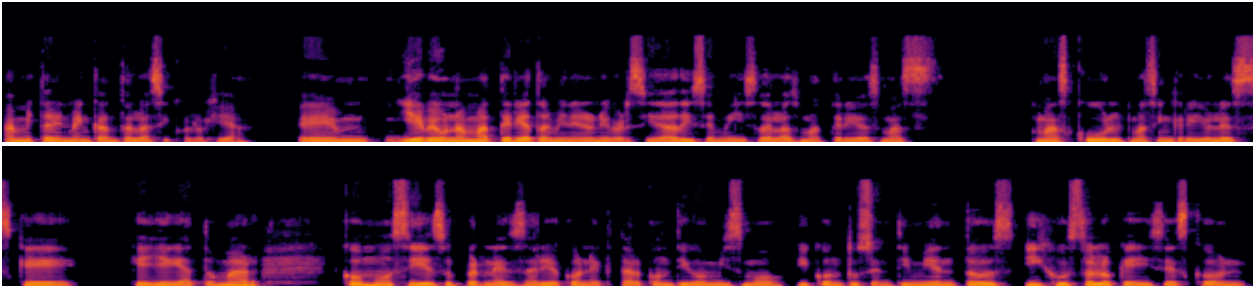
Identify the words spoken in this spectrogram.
a mí también me encanta la psicología. Em, llevé una materia también en la universidad y se me hizo de las materias más más cool, más increíbles que que llegué a tomar, como sí es súper necesario conectar contigo mismo y con tus sentimientos, y justo lo que dices con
